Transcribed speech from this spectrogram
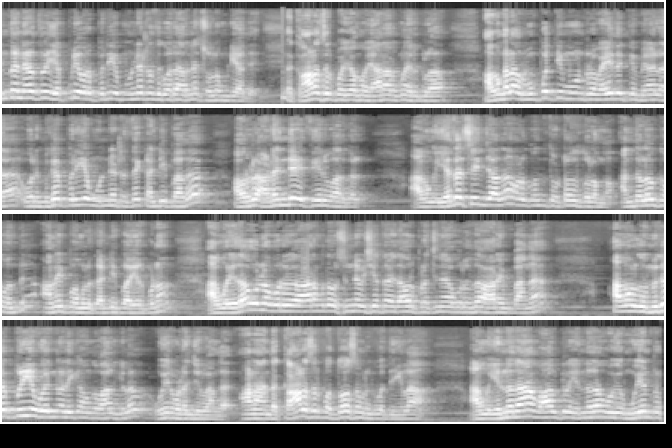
எந்த நேரத்தில் எப்படி ஒரு பெரிய முன்னேற்றத்துக்கு வராருன்னே சொல்ல முடியாது. இந்த காலசிற்ப யோகம் யாராருக்கும் இருக்கலாம் அவங்களாம் ஒரு முப்பத்தி மூன்று வயதுக்கு மேலே ஒரு மிகப்பெரிய முன்னேற்றத்தை கண்டிப்பாக அவர்கள் அடைந்தே தீருவார்கள். அவங்க எதை செஞ்சாலும் அவங்களுக்கு வந்து தொட்டது தொடங்கும் அந்தளவுக்கு வந்து அமைப்பு அவங்களுக்கு கண்டிப்பாக ஏற்படும். அவங்க ஏதாவது ஒன்று ஒரு ஆரம்பத்தில் ஒரு சின்ன விஷயத்த ஏதாவது ஒரு பிரச்சனை ஒரு இதாக ஆரம்பிப்பாங்க. அவங்களுக்கு மிகப்பெரிய உயர்நிலைக்கு அவங்க வாழ்க்கையில் உயர்வடைஞ்சிருவாங்க. ஆனால் அந்த காலசிற்ப தோஷம் இருக்குது பார்த்தீங்களா அவங்க என்னதான் வாழ்க்கையில் என்னதான் தான் முயன்று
